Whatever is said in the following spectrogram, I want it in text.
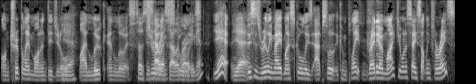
on Triple M Modern Digital Yeah. by Luke and Lewis. So is this how we're celebrating schoolies. it? Yeah, Yeah. This has really made my schoolies absolutely complete. Radio Mike, do you want to say something for Reece?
